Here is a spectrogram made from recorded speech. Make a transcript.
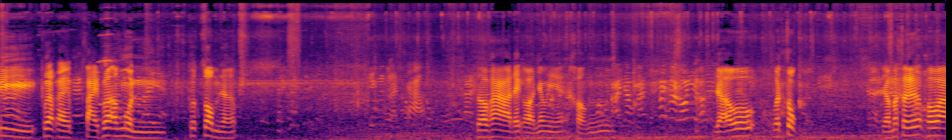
ที่เพื่อไอ้ใส่เพื่อองุ่นเพื่อส้มเนี่ยครับหลานสาวใช่เสื้อผ้าเด็กอ่อนยังมีของ เดี๋ยววันศุกร์เดี๋ยวมาซื้อเพราะว่า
